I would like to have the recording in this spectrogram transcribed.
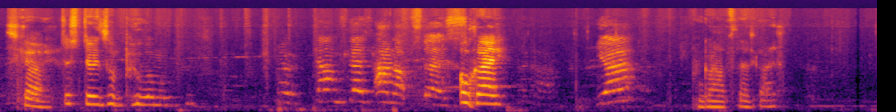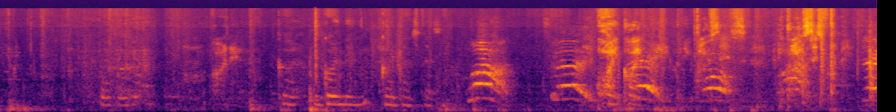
Let's go. Just doing some poo on Downstairs and upstairs. Okay. Yeah? I'm going upstairs, guys. Go, I'm going in, go downstairs. One, two, Corey, Corey, can you close this? Can you close this for me? six,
